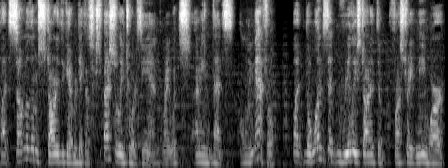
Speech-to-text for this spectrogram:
but some of them started to get ridiculous, especially towards the end, right? Which, I mean, that's only natural. But the ones that really started to frustrate me were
